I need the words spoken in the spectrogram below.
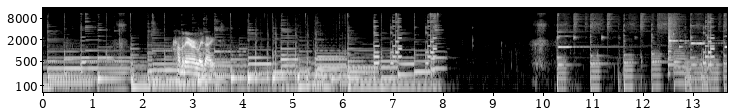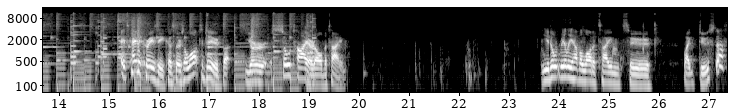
Have an early night. It's kind of crazy because there's a lot to do, but you're so tired all the time. You don't really have a lot of time to like do stuff.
